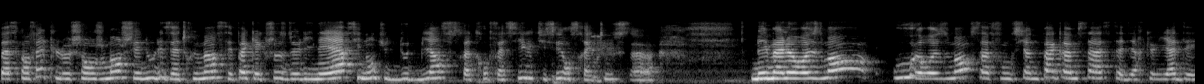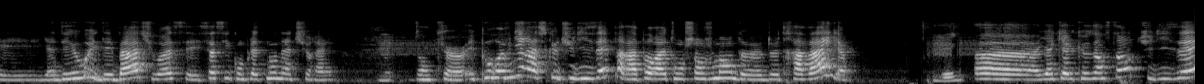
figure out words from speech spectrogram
parce qu'en fait, le changement chez nous, les êtres humains, c'est pas quelque chose de linéaire. Sinon, tu te doutes bien, ce serait trop facile. Tu sais, on serait tous. Euh, mais malheureusement ou heureusement, ça fonctionne pas comme ça. C'est-à-dire qu'il y a des, il y a des hauts et des bas. Tu vois, c'est ça, c'est complètement naturel. Donc, euh, et pour revenir à ce que tu disais par rapport à ton changement de, travail, euh, il y a quelques instants, tu disais,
